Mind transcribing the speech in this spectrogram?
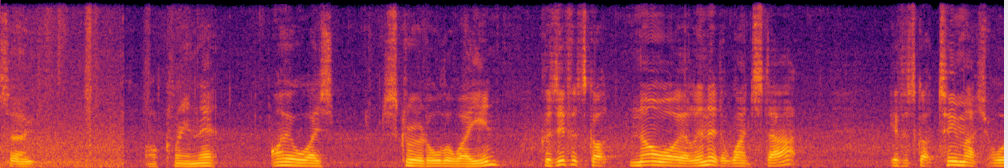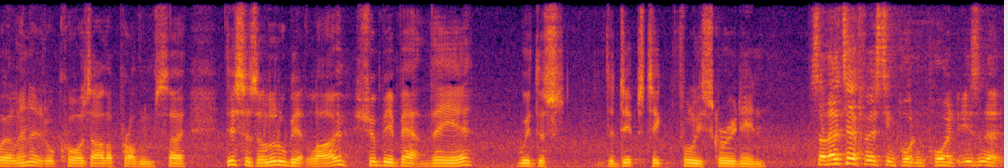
So I'll clean that. I always screw it all the way in because if it's got no oil in it, it won't start. If it's got too much oil in it, it'll cause other problems. So this is a little bit low, should be about there with the, the dipstick fully screwed in. So that's our first important point, isn't it?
